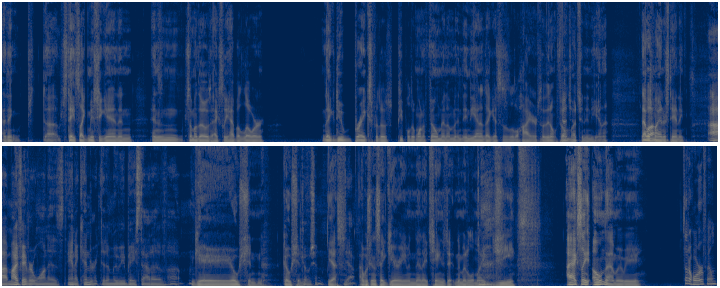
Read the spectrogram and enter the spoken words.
I think uh, states like Michigan and and some of those actually have a lower. They do breaks for those people that want to film in them, and Indiana's I guess is a little higher, so they don't film Gotcha. much in Indiana. That was my understanding. Uh, my favorite one is Anna Kendrick did a movie based out of uh, Goshen, Goshen. Goshen. Yes. Yeah. I was going to say Gary, and then I changed it in the middle of my G. I actually own that movie. Is that a horror film?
